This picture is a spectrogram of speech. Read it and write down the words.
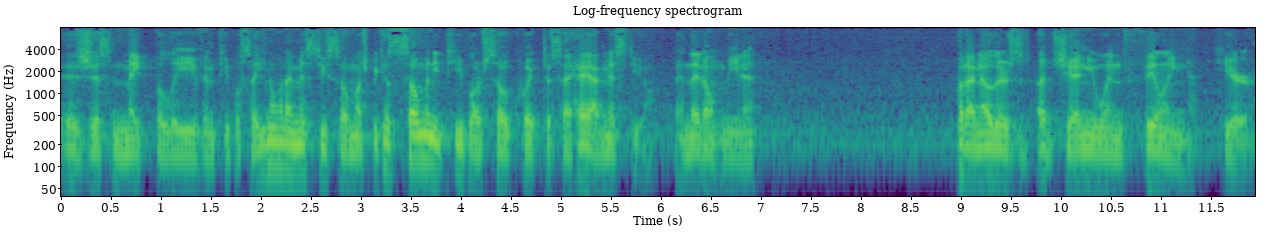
is just make believe and people say, you know what, I missed you so much because so many people are so quick to say, hey, I missed you and they don't mean it. But I know there's a genuine feeling here.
